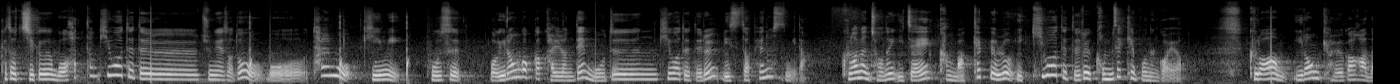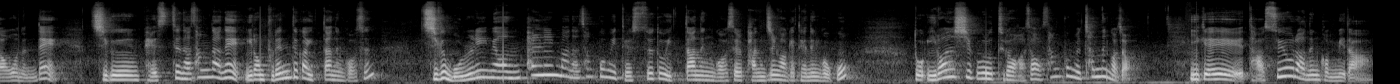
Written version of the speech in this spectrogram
그래서 지금 뭐 핫한 키워드들 중에서도 뭐 탈모, 기미, 보습 뭐 이런 것과 관련된 모든 키워드들을 리스트업 해놓습니다. 그러면 저는 이제 각 마켓별로 이 키워드들을 검색해 보는 거예요. 그럼 이런 결과가 나오는데 지금 베스트나 상단에 이런 브랜드가 있다는 것은 지금 올리면 팔릴 만한 상품이 될 수도 있다는 것을 반증하게 되는 거고 또 이런 식으로 들어가서 상품을 찾는 거죠. 이게 다 수요라는 겁니다.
